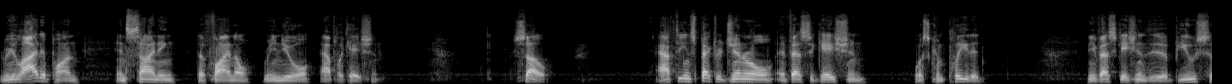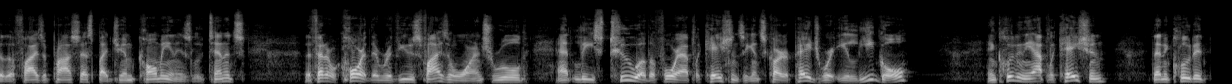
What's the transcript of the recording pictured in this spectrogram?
relied upon in signing the final renewal application. So, after the Inspector General investigation was completed, the investigation into the abuse of the FISA process by Jim Comey and his lieutenants, the federal court that reviews FISA warrants ruled at least two of the four applications against Carter Page were illegal, including the application that included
